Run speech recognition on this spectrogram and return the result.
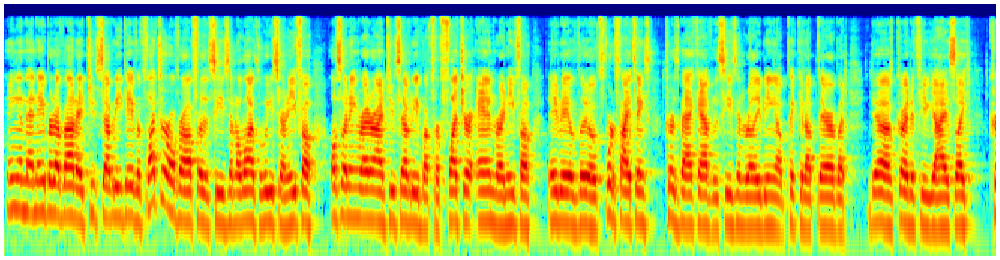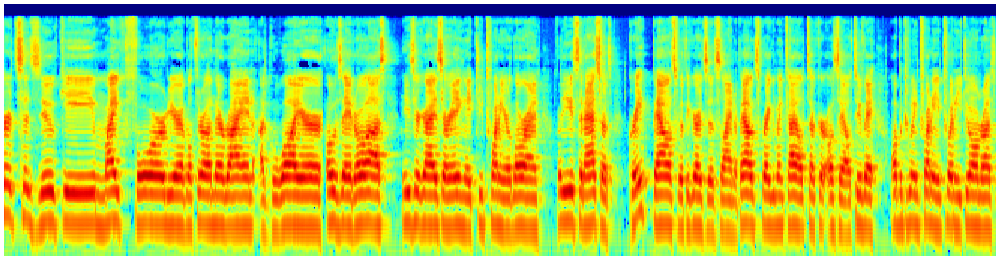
hitting in that neighborhood about a 270. David Fletcher overall for the season, along with Luis Rengifo, also hitting right around 270. But for Fletcher and Rengifo, they've been able to fortify things towards back half of the season, really being able to pick it up there. But you have quite a few guys like Kurt Suzuki, Mike Ford, you're able to throw in there Ryan Aguilar, Jose Rojas. These are guys are hitting a 220 or lower end for the Houston Astros. Great balance with regards to this lineup. Alex Bregman, Kyle Tucker, Jose Altuve, all between 20 and 22 home runs.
